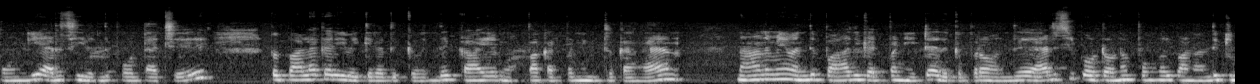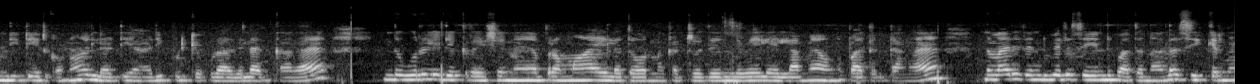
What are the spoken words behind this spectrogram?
பொங்கி அரிசி வந்து போட்டாச்சு. இப்போ பலகறி வைக்கிறதுக்கு வந்து காய் எங்கள் அப்பா கட் பண்ணிக்கிட்டு இருக்காங்க. நானுமே வந்து பாதி கட் பண்ணிவிட்டு அதுக்கப்புறம் வந்து அரிசி போட்டோன்னே பொங்கல் பானை வந்து கிண்டிகிட்டே இருக்கணும். இல்லாட்டி அடி பிடிக்கக்கூடாதுல்ல அதுக்காக. இந்த உருளி டெக்கரேஷனு அப்புறம் மாயில இலை தோரணம் கட்டுறது இந்த வேலை எல்லாமே அவங்க பார்த்துக்கிட்டாங்க. இந்த மாதிரி ரெண்டு பேரும் சேர்ந்து பார்த்தனால சீக்கிரமே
